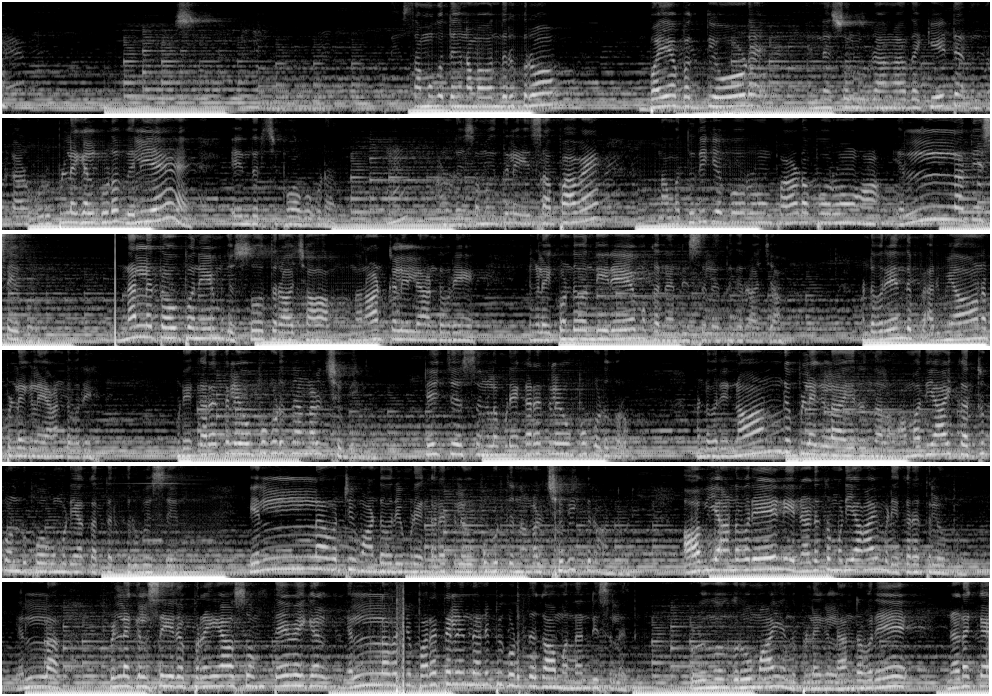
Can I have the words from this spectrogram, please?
சமூகத்துக்கு நம்ம வந்திருக்கிறோம். பயபக்தியோடு என்ன சொல்லுறாங்க அதை கேட்டு இருந்திருக்காங்க ஒரு பிள்ளைகள் கூட வெளியே எந்திரிச்சு போகக்கூடாது. ம்? அவனுடைய சமூகத்தில் சப்பாவே நம்ம துதிக்க போகிறோம் பாட போகிறோம் எல்லாத்தையும் செய்ய போகிறோம் நல்ல தகுப்பனே உமக்கு சோத்ராஜா இந்த நாட்களில் ஆண்டவரே எங்களை கொண்டு வந்தீரே உமக்கு நன்றி செலுத்துக ராஜா. ஆண்டவரே இந்த அருமையான பிள்ளைகளை ஆண்டவரே உடைய கரத்தில் ஒப்பு கொடுத்து நாங்கள் செபிக்கிறோம் டீச்சர்ஸுங்களை உடைய ஒப்பு கொடுக்குறோம். ஆண்டவரே நான்கு பிள்ளைகளாக இருந்தாலும் அமைதியாய் கற்றுக்கொண்டு போக முடியாது கத்தர் கிருபை செய்யணும் எல்லாவற்றையும் ஆண்டவரே உடைய கரத்தில் ஒப்பு கொடுத்து நாங்கள் செபிக்கிறோம் ஆண்டவரே. ஆவியானவரே நீ நடத்த முடியாய் உடைய கரத்தில் ஒப்பு. எல்லா பிள்ளைகள் செய்கிற பிரயாசம் தேவைகள் எல்லாவற்றையும் பரத்திலிருந்து அனுப்பி கொடுத்துக்காம நன்றி செலுத்து குருமாய் அந்த பிள்ளைகள் ஆண்டவரே நடக்க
